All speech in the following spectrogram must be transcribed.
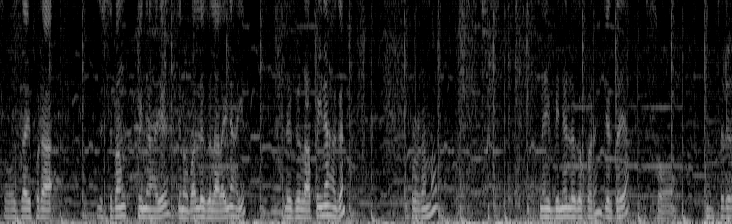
स' जायफोरा जेसेबां फैनो हायो, जेन'बा लोगो लालायनो हायो, लोगो लाफैनो हागोन प्रग्रामा। नै बेनो लोगोफोर, गिर्जाया। स' नोंसोरो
